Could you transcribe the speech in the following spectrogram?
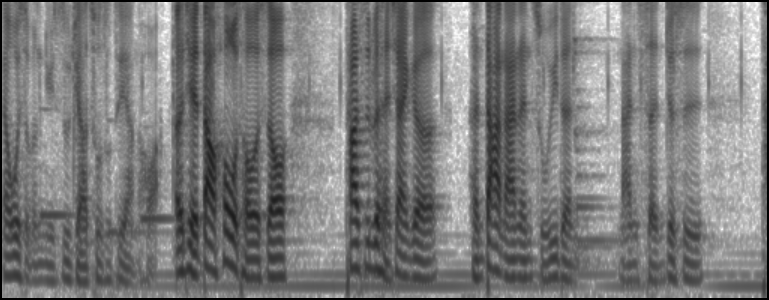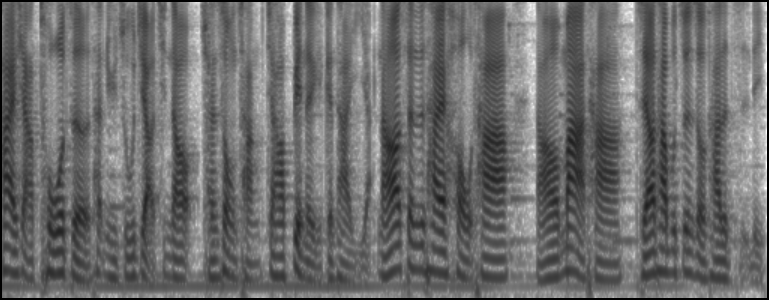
那为什么女主角要说出这样的话？而且到后头的时候，他是不是很像一个很大男人主义的男生？就是他还想拖着他女主角进到传送舱，叫她变得也跟他一样，然后甚至他还吼他，然后骂他，只要他不遵守他的指令。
